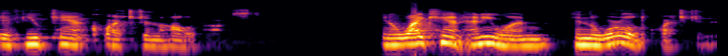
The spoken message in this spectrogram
if you can't question the Holocaust? You know, why can't anyone in the world question it?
